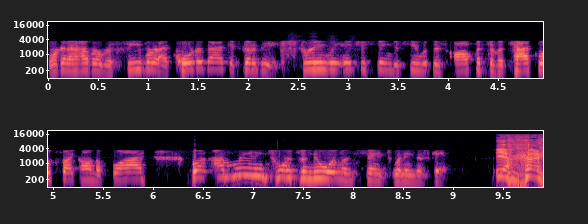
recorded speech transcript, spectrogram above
we're going to have a receiver at quarterback. It's going to be extremely interesting to see what this offensive attack looks like on the fly. But I'm leaning towards the New Orleans Saints winning this game. Yeah,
